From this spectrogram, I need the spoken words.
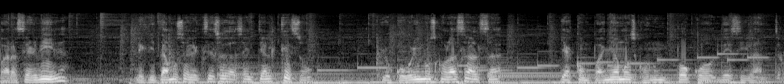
Para servir, le quitamos el exceso de aceite al queso, lo cubrimos con la salsa y acompañamos con un poco de cilantro.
